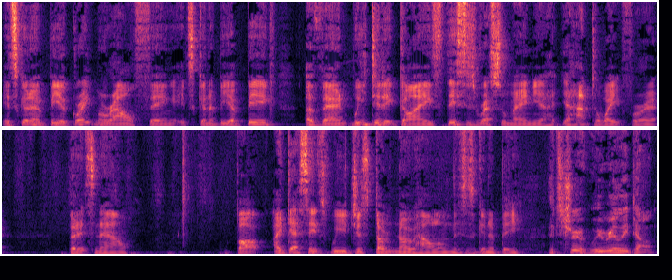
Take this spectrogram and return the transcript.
It's going to be a great morale thing. It's going to be a big event. We did it, guys. This is WrestleMania. You had to wait for it, but it's now. But I guess it's we just don't know how long this is going to be. It's true. We really don't.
